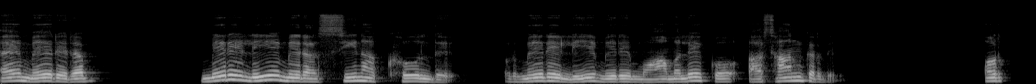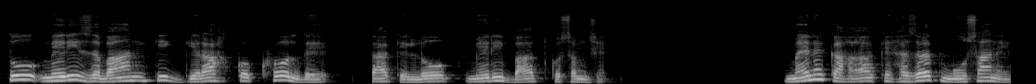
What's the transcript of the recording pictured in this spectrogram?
اے میرے رب میرے لیے میرا سینہ کھول دے اور میرے لیے میرے معاملے کو آسان کر دے اور تو میری زبان کی گراہ کو کھول دے تاکہ لوگ میری بات کو سمجھیں۔ میں نے کہا کہ حضرت موسیٰ نے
